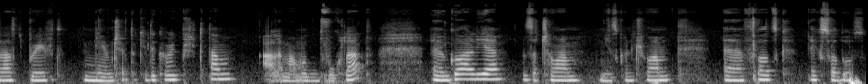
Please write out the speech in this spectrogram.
Last Breathed. Nie wiem, czy ja to kiedykolwiek przeczytam, ale mam od dwóch lat. E, Goalie zaczęłam, nie skończyłam. E, Flock, Exodus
